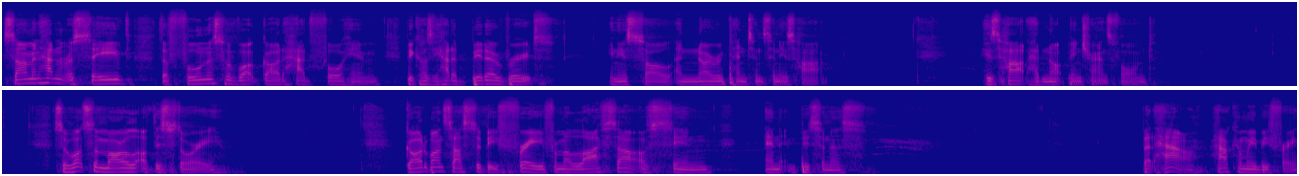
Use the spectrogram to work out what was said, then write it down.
Simon hadn't received the fullness of what God had for him because he had a bitter root in his soul and no repentance in his heart. His heart had not been transformed. So, what's the moral of this story? God wants us to be free from a lifestyle of sin and bitterness. But how? How can we be free?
